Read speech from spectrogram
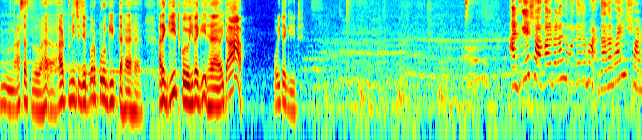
হুম, আস্তে আস্তে দেবো হ্যাঁ আর একটু নিচে যে, পুরো পুরো গিটটা হ্যাঁ হ্যাঁ। আরে গিট কই? ওইটা গিট হ্যাঁ ওইটা আ ওইটা গিট। আজকে সকালবেলা তোমাদের দাদা ভাই শর্ট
